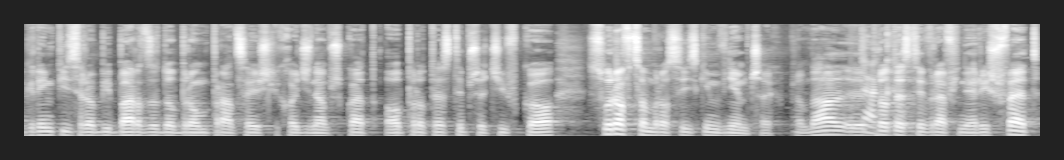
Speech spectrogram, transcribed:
Greenpeace robi bardzo dobrą pracę, jeśli chodzi na przykład o protesty przeciwko surowcom rosyjskim w Niemczech, prawda? Tak. Protesty w rafinerii Szwed,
